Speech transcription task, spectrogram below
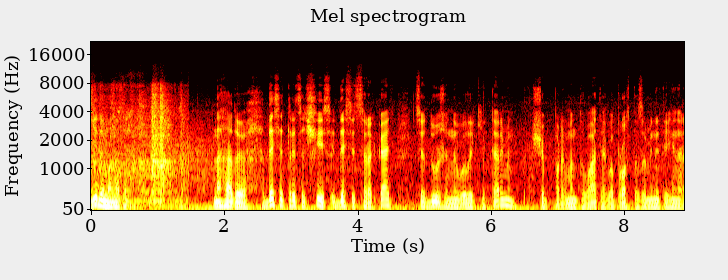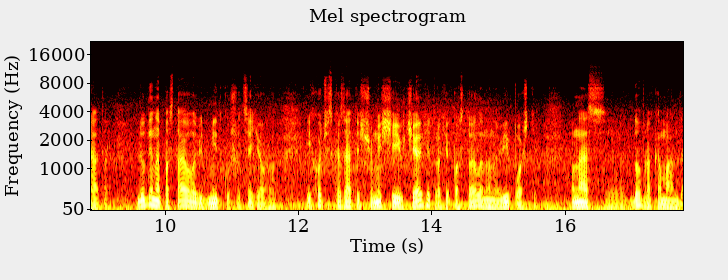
Їдемо назад. Нагадую, 10.36 і 10.45 це дуже невеликий термін, щоб поремонтувати або просто замінити генератор. Людина поставила відмітку, що це його. І хочу сказати, що ми ще і в чергі трохи постояли на новій пошті. У нас е, добра команда.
